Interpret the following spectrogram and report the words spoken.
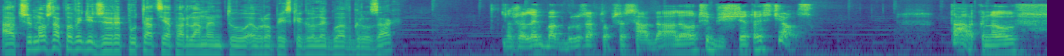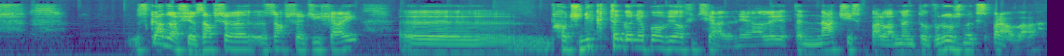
A czy można powiedzieć, że reputacja Parlamentu Europejskiego legła w gruzach? No, że legła w gruzach to przesada, ale oczywiście to jest cios. Tak, no. Zgadza się, zawsze, zawsze dzisiaj, yy, choć nikt tego nie powie oficjalnie, ale ten nacisk parlamentu w różnych sprawach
